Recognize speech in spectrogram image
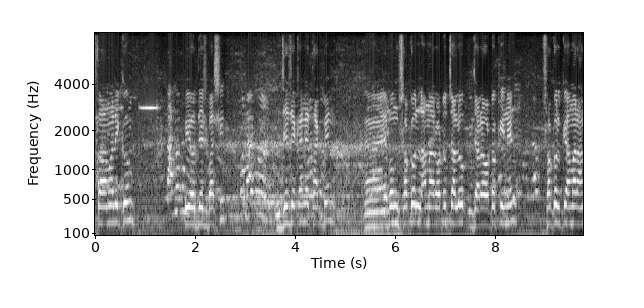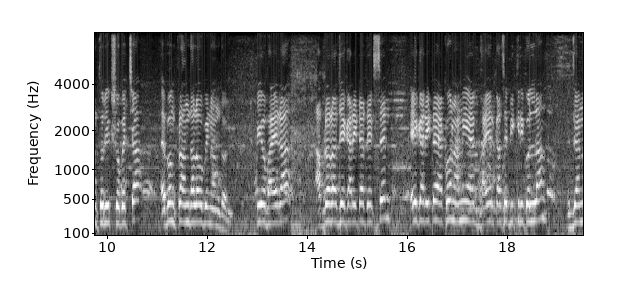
আসসালামু আলাইকুম, প্রিয় দেশবাসী। যে যেখানে থাকবেন এবং সকল আমার অটো চালক যারা অটো কিনেন, সকলকে আমার আন্তরিক শুভেচ্ছা এবং প্রাণঢালা অভিনন্দন। প্রিয় ভাইরা আপনারা যে গাড়িটা দেখছেন, এই গাড়িটা এখন আমি এক ভাইয়ের কাছে বিক্রি করলাম। যেন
